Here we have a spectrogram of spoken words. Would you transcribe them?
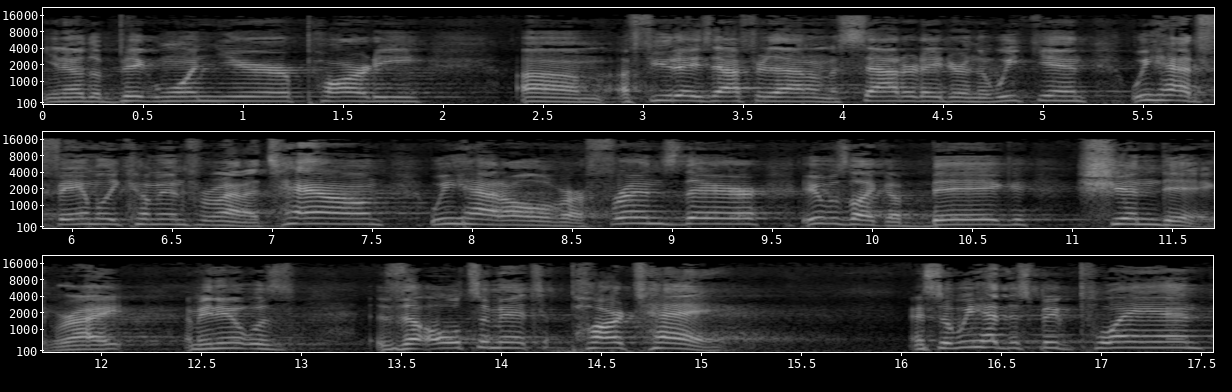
you know, the big one year party. Um, a few days after that, on a Saturday during the weekend, we had family come in from out of town. We had all of our friends there. It was like a big shindig, right? I mean, it was the ultimate party. And so we had this big plan,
